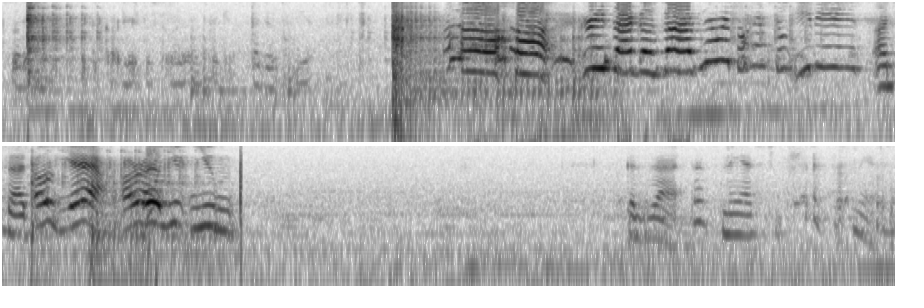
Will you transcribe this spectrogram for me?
So, pick a card here. Just go ahead and take it. I didn't see it. Ah, green taco sauce. Now I don't have to eat it. I'm sad. Oh yeah. All Well, you you. Look at that. That's nasty. That's nasty.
